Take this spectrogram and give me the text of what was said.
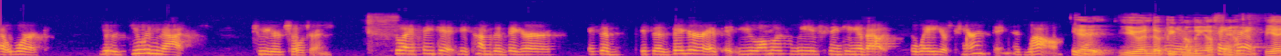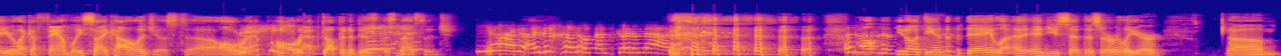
at work, you're doing that to your children. So I think it becomes a bigger, it's a, it's a bigger, it, it, you almost leave thinking about the way you're parenting as well. Because, yeah, you end up becoming mean, a family. Yeah, you're like a family psychologist, uh, all wrapped, all wrapped up in a business message. Yeah, I, I don't know if that's good or bad. well, you know, at the end of the day, and you said this earlier, um,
